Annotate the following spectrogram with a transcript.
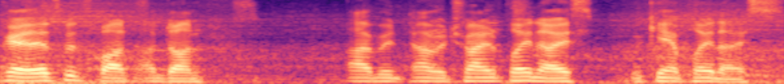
okay, that's been fun. I'm done. I've been. I've been trying to play nice. We can't play nice.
